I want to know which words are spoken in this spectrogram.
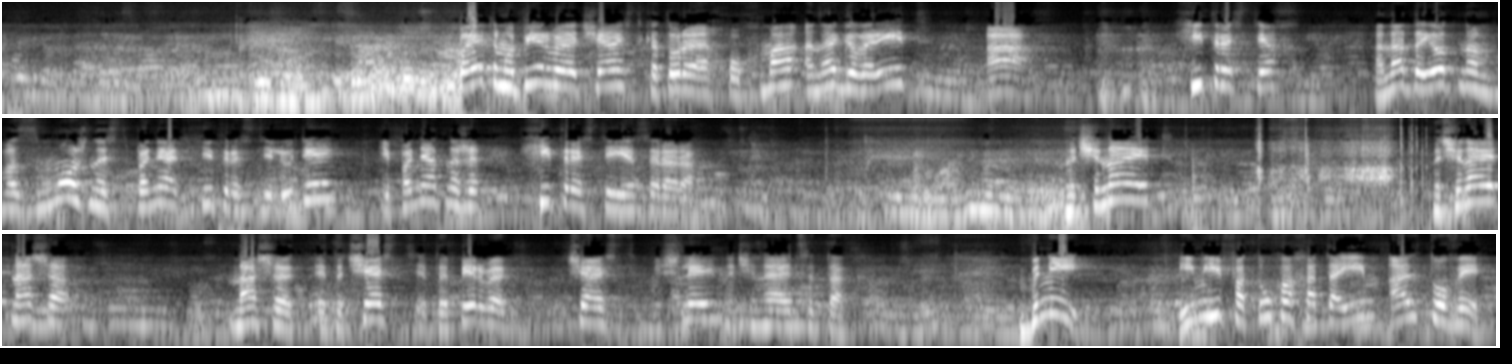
Поэтому первая часть, которая хохма, она говорит о хитростях, она дает нам возможность понять хитрости людей и, понятно же, хитрости Есерара. Начинает, начинает наша, наша эта часть, это первая часть Мишлей, начинается так. Бни, им и фатуха хатаим альтове,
